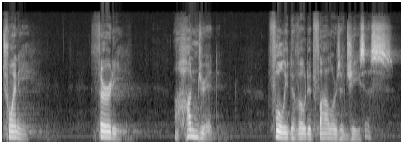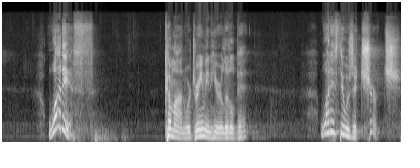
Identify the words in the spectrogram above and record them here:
20, 30, 100 fully devoted followers of Jesus. What if, come on, we're dreaming here a little bit. What if there was a church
